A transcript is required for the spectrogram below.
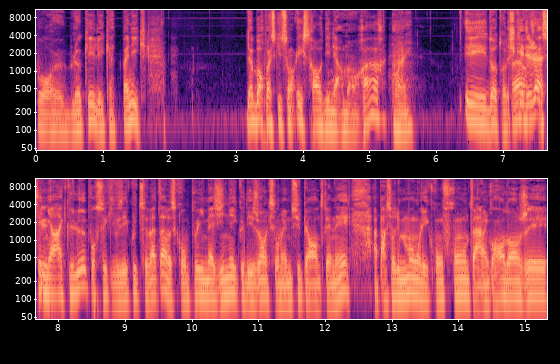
pour euh, bloquer les cas de panique. D'abord parce qu'ils sont extraordinairement rares. Et d'autre Ce qui est déjà assez miraculeux pour ceux qui vous écoutent ce matin, parce qu'on peut imaginer que des gens qui sont même super entraînés, à partir du moment où on les confronte à un grand danger,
